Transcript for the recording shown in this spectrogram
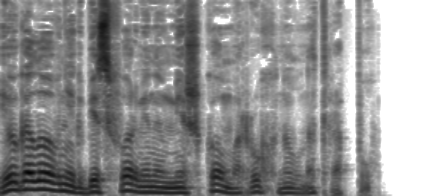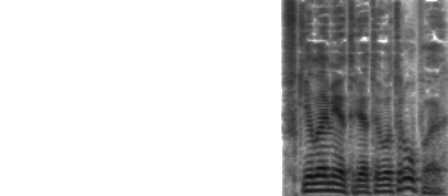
и уголовник бесформенным мешком рухнул на тропу. В километре от его трупа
